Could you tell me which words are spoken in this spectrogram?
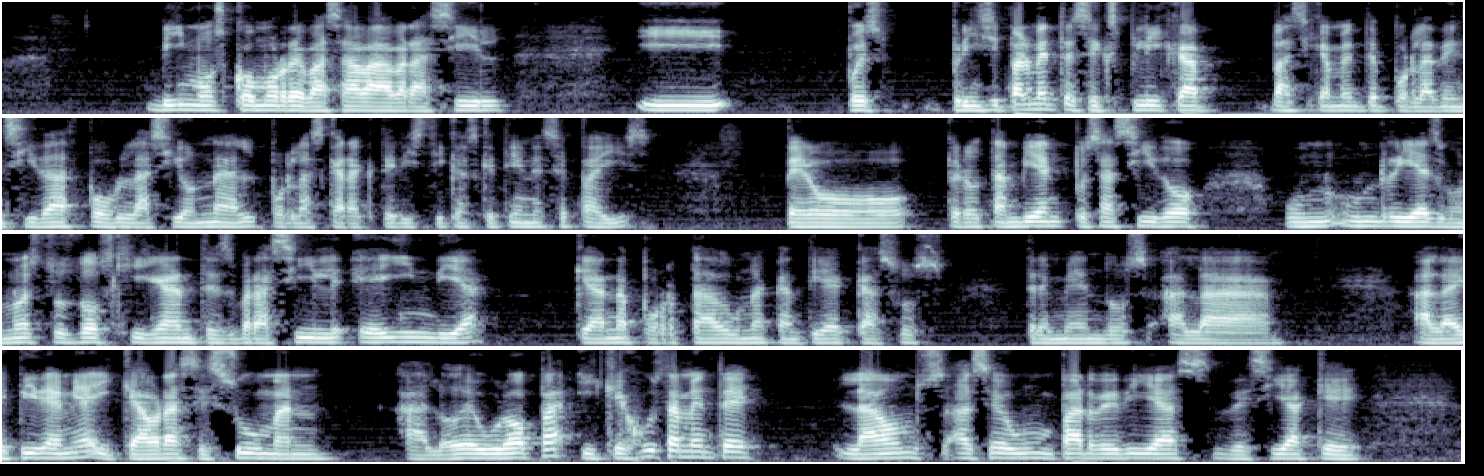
vimos cómo rebasaba a Brasil y pues principalmente se explica básicamente por la densidad poblacional, por las características que tiene ese país pero, pero también pues ha sido un, riesgo, ¿no? Estos dos gigantes, Brasil e India, que han aportado una cantidad de casos tremendos a la, a la epidemia y que ahora se suman a lo de Europa y que justamente la OMS hace un par de días decía que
